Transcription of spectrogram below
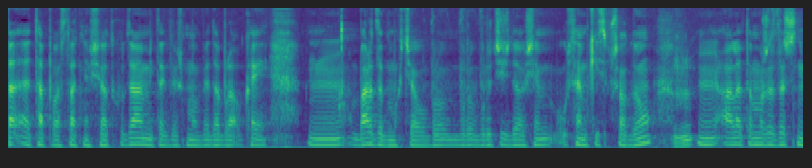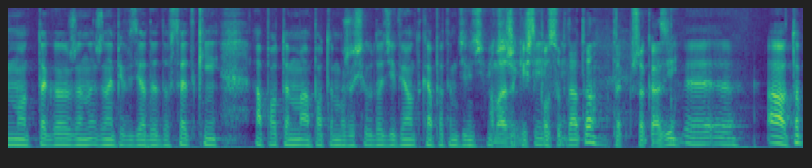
etapy. Ostatnio się odchudzałem i tak wiesz, mówię, dobra, okej, okay, mm, bardzo bym chciał wr wrócić do osiem, ósemki z przodu, mhm. Mm, ale to może zacznijmy od tego, że, że najpierw zjadę do setki, a potem, a potem może się uda dziewiątka, a potem dziewięć. A masz jakiś sposób na to? Tak przy okazji? E, a, to,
